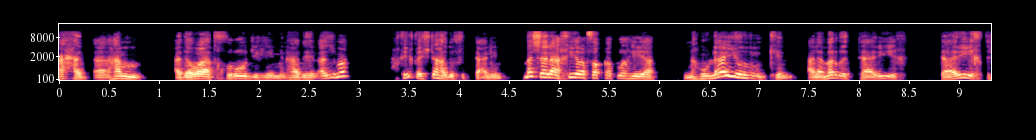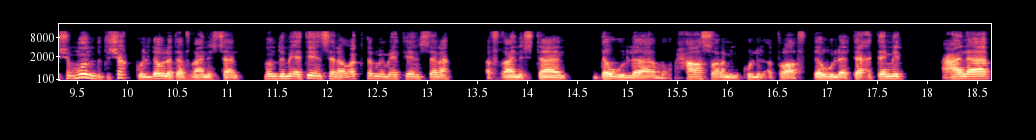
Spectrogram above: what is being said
أحد أهم أدوات خروجه من هذه الأزمة حقيقة اجتهدوا في التعليم. مسألة أخيرة فقط وهي أنه لا يمكن على مر التاريخ تاريخ منذ تشكل دولة أفغانستان منذ 200 سنة أو أكثر من 200 سنة أفغانستان دولة محاصرة من كل الأطراف دولة تعتمد على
